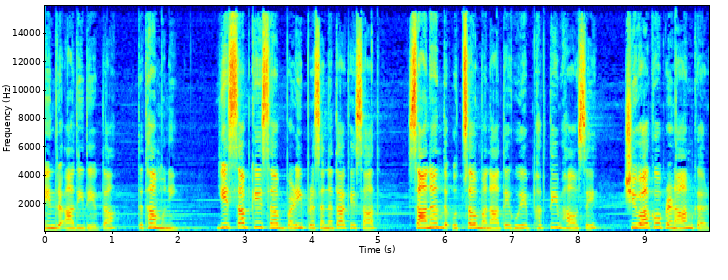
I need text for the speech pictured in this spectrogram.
इंद्र आदि देवता तथा मुनि, ये सब के सब बड़ी प्रसन्नता के साथ सानंद उत्सव मनाते हुए भक्ति भाव से शिवा को प्रणाम कर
